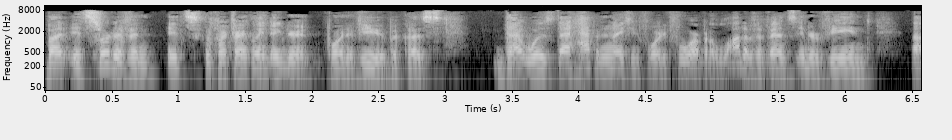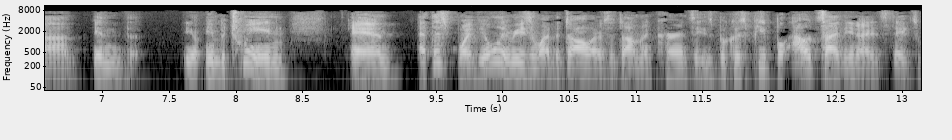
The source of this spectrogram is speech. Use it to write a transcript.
But it's sort of an, it's quite frankly an ignorant point of view because that was that happened in 1944, but a lot of events intervened uh, in the you know in between. And at this point, the only reason why the dollar is a dominant currency is because people outside the United States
